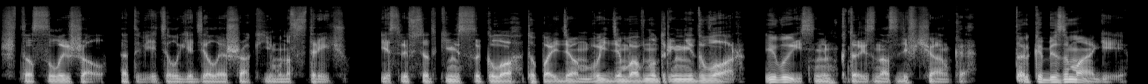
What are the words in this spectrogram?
«Что слышал?» — ответил я, делая шаг ему навстречу. «Если все-таки не сыкло, то пойдем, выйдем во внутренний двор и выясним, кто из нас девчонка. Только без магии».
